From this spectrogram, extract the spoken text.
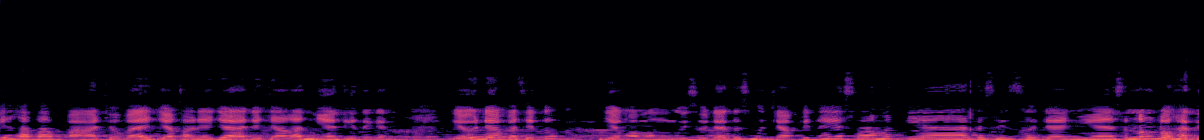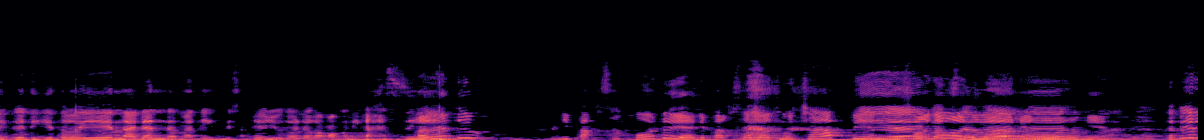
Ya nggak apa-apa coba aja kali aja ada jalannya gitu kan ya udah pas itu dia ngomong wisuda terus ngucapin eh selamat ya atas wisudanya. Seneng dong hati gue digituin. Nah dan udah mati besoknya juga udah gak komunikasi. Padahal tuh dipaksa kode ya dipaksa buat ngucapin. Iya, soalnya lo duluan yang ngomongin. Tapi kan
